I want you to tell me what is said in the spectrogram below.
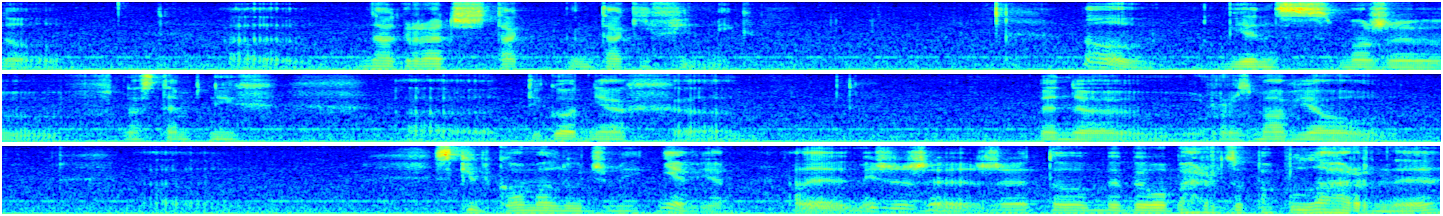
no, nagrać tak, taki filmik. No, więc może w następnych e, tygodniach e, będę rozmawiał z kilkoma ludźmi, nie wiem ale myślę, że, że to by było bardzo popularny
